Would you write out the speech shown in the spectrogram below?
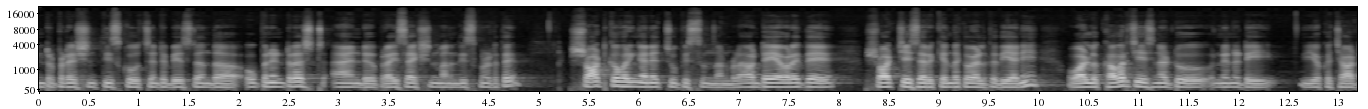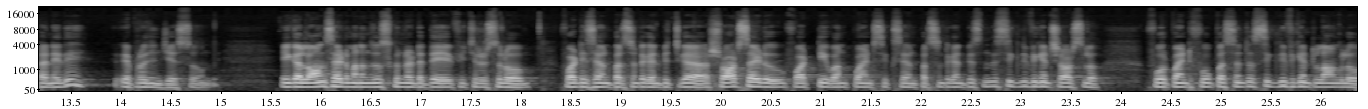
ఇంటర్ప్రిటేషన్ తీసుకోవచ్చు అంటే based on the open interest and price action మనం తీసుకున్నట్టయితే షార్ట్ కవరింగ్ అనేది చూపిస్తుంది అనమాట అంటే ఎవరైతే షార్ట్ చేశారో కిందకు వెళుతుంది అని వాళ్ళు కవర్ చేసినట్టు నిన్నటి ఈ యొక్క చార్ట్ అనేది రిప్రజెంట్ చేస్తూ ఉంది. ఇక లాంగ్ సైడ్ మనం చూసుకున్నట్టయితే ఫీచర్స్లో ఫార్టీ సెవెన్ పర్సెంట్ కనిపించగా short side forty one point six seven percent కనిపిస్తుంది. సిగ్నిఫికెంట్ షార్ట్స్లో four point four percent significant లాంగ్లో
